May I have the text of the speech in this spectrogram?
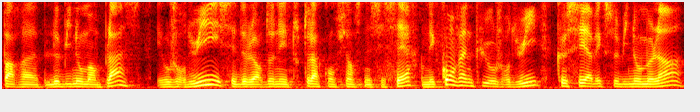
par euh, le binôme en place. Et aujourd'hui, c'est de leur donner toute la confiance nécessaire. On est convaincu aujourd'hui que c'est avec ce binôme-là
